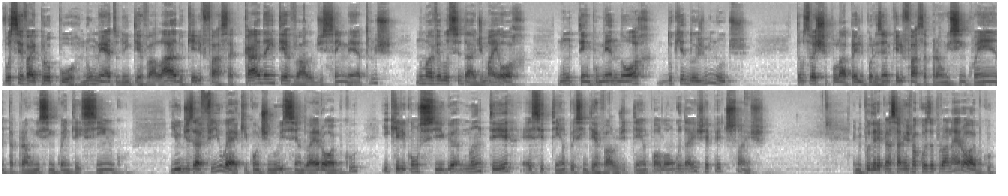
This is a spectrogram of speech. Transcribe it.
você vai propor num método intervalado que ele faça cada intervalo de 100 metros numa velocidade maior, num tempo menor do que 2 minutos. Então você vai estipular para ele, por exemplo, que ele faça para 1,50, para 1,55. E o desafio é que continue sendo aeróbico e que ele consiga manter esse tempo, esse intervalo de tempo ao longo das repetições. A gente poderia pensar a mesma coisa para o anaeróbico.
